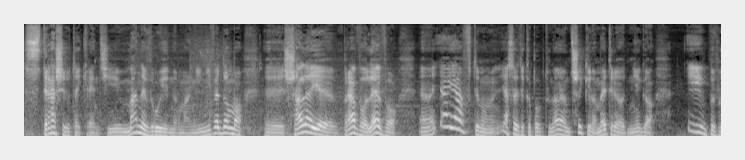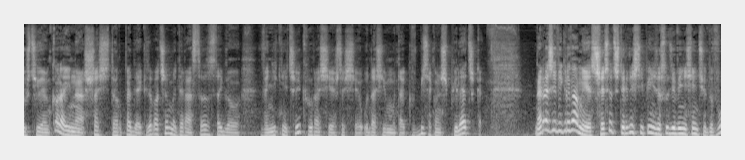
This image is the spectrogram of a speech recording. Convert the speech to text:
strasznie tutaj kręci, manewruje normalnie, nie wiadomo, y, szaleje prawo, lewo. E, Ja, ja w tym momencie, ja sobie tylko popłynąłem 3 km od niego i wypuściłem kolejne 6 torpedek. Zobaczymy teraz, co z tego wyniknie, czy któraś się jeszcze się uda się mu tak wbić jakąś szpileczkę. Na razie wygrywamy, jest 645 do 192,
